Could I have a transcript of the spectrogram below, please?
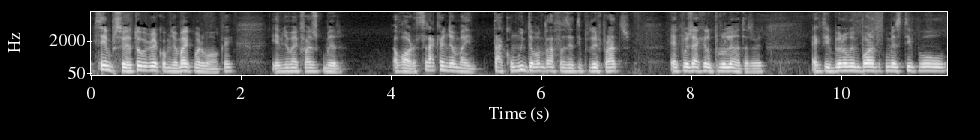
Isto é impressionante, estou a beber com a minha mãe e com o meu irmão, ok? E a minha mãe que faz comer. Agora, será que a minha mãe está com muita vontade de fazer tipo dois pratos? É que depois já aquele problema, estás a ver? É que tipo, eu não me importo comer esse tipo.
